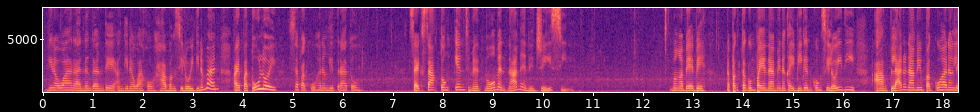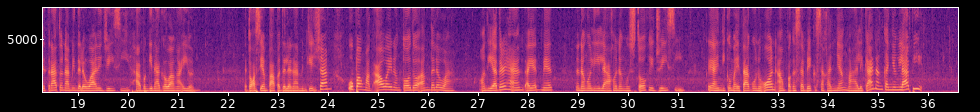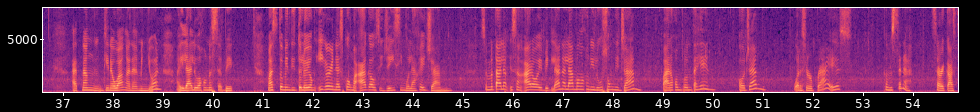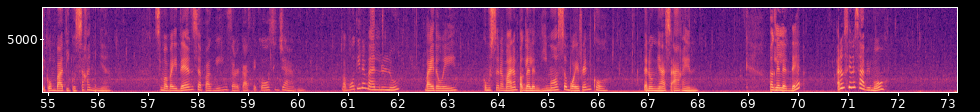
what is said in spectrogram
ginawaran ng ganti ang ginawa ko habang si Lloydie naman ay patuloy sa pagkuha ng litrato sa eksaktong intimate moment namin ni JC. Mga bebe, napagtagumpayan namin ng kaibigan kong si Lloydie ang plano namin pagkuha ng litrato namin dalawa ni JC habang ginagawa nga iyon. Ito kasi ang papadala namin kay Jam upang mag-away ng todo ang dalawa. On the other hand, I admit na nangulila ako ng gusto kay JC kaya hindi ko maitago noon ang pagkasabik sa kanyang mahalikan ang kanyang labi. At nang ginawa nga namin yon ay lalo akong nasabik. Mas tumindi tuloy ang eagerness kong maagaw si JC mula kay Jam. Samantalang isang araw ay bigla na lamang ako nilusong ni Jam para kumprontahin. O Jam, what a surprise! Kamusta na? Sarkastikong bati ko sa kanya. Sumabay din sa pagiging sarkastiko si Jam. Mabuti naman, Lulu. By the way, kumusta naman ang paglalandi mo sa boyfriend ko? Tanong niya sa akin. Paglalandi? Anong sinasabi mo?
